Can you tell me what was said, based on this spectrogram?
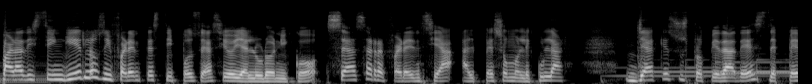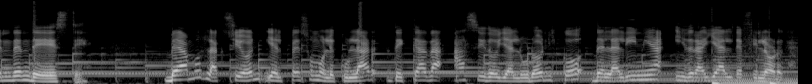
Para distinguir los diferentes tipos de ácido hialurónico, se hace referencia al peso molecular, ya que sus propiedades dependen de este. Veamos la acción y el peso molecular de cada ácido hialurónico de la línea hidrayal de Filorga.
